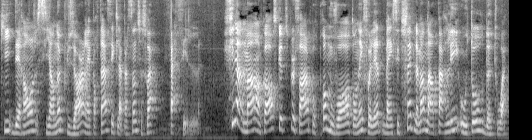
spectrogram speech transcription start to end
qui dérange. S'il y en a plusieurs, l'important c'est que la personne se soit facile. Finalement, encore, ce que tu peux faire pour promouvoir ton infolette, ben, c'est tout simplement d'en parler autour de toi.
